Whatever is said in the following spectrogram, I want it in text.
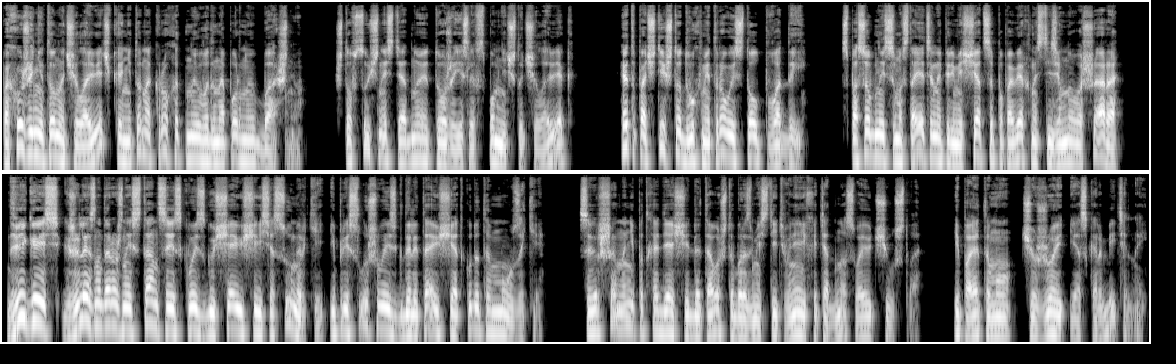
похожий не то на человечка, не то на крохотную водонапорную башню, что в сущности одно и то же, если вспомнить, что человек – это почти что двухметровый столб воды, способный самостоятельно перемещаться по поверхности земного шара, двигаясь к железнодорожной станции сквозь сгущающиеся сумерки и прислушиваясь к долетающей откуда-то музыке, совершенно неподходящей для того, чтобы разместить в ней хоть одно свое чувство, и поэтому чужой и оскорбительный,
